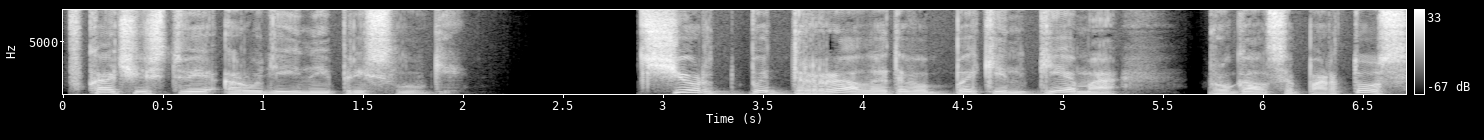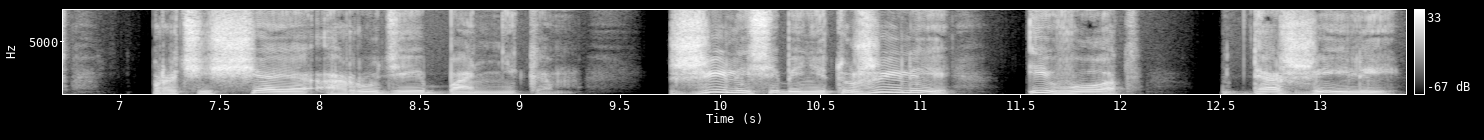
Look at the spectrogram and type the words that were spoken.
в качестве орудийной прислуги. «Черт бы драл этого Бекингема!» — ругался Портос, прочищая орудие банником. «Жили себе, не тужили, и вот, дожили!»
